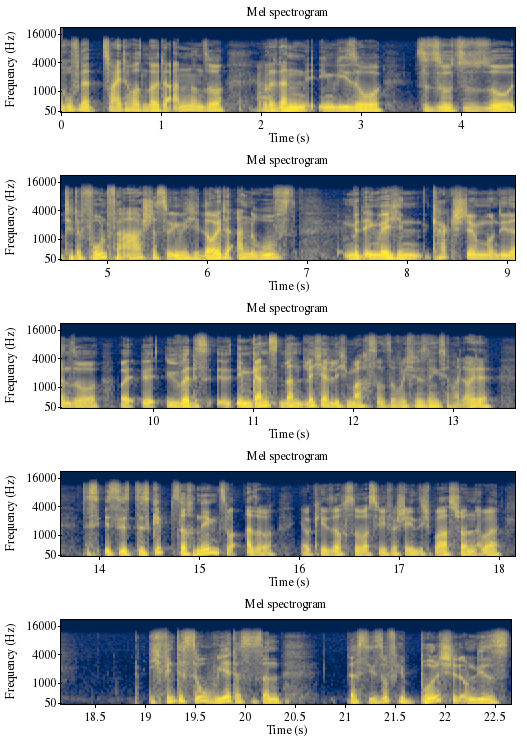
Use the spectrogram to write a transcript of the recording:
rufen da 2000 Leute an und so. Ja. Oder dann irgendwie so, so, so, so, so Telefon verarschen, dass du irgendwelche Leute anrufst mit irgendwelchen Kackstimmen und die dann so äh, über das äh, im ganzen Land lächerlich machst und so, wo ich mir so denke, sag mal, Leute, das, ist, das, das gibt's doch nirgendwo. Also, ja, okay, doch sowas wie Verstehen Sie Spaß schon, aber ich finde es so weird, dass es dann, dass die so viel Bullshit um dieses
